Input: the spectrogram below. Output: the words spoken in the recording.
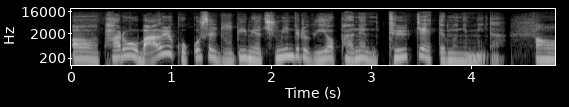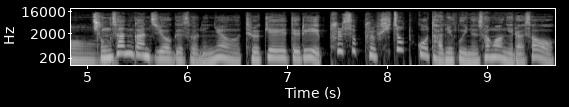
어, 바로 마을 곳곳을 누비며 주민들을 위협하는 들개 때문입니다. 어. 중산간 지역에서는요, 들개들이 풀숲을 휘젓고 다니고 있는 상황이라서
